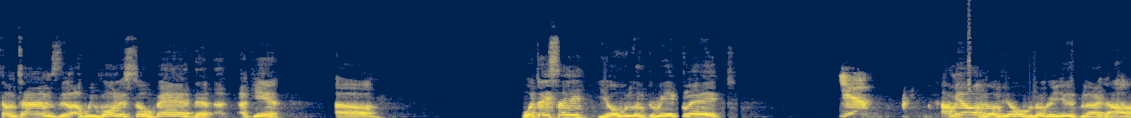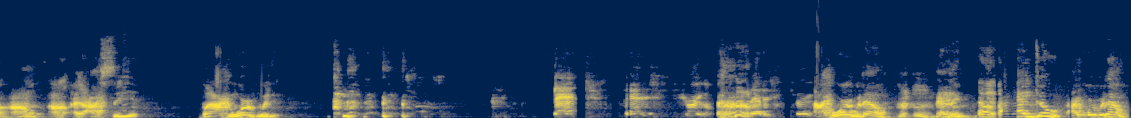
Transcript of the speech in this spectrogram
sometimes uh, we want it so bad that uh, again, um, what they say, you overlook the red flags. Yeah. I mean, I don't know if you overlook it. You just be like, oh, I, don't, I, I see it, but I can work with it. That that is true. That is true. I can work with that one. Mm-mm, that ain't. That, I can do. I can work with that one.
